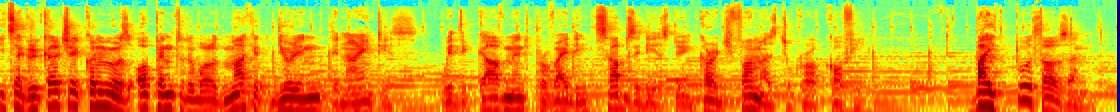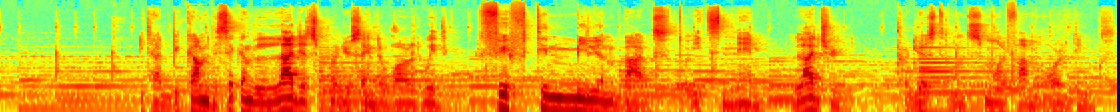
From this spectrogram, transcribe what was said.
Its agriculture economy was open to the world market during the 90s, with the government providing subsidies to encourage farmers to grow coffee. By 2000, it had become the second largest producer in the world with 15 million bags to its name, largely produced on small farm holdings.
